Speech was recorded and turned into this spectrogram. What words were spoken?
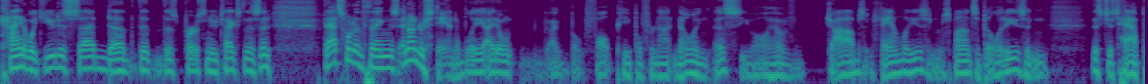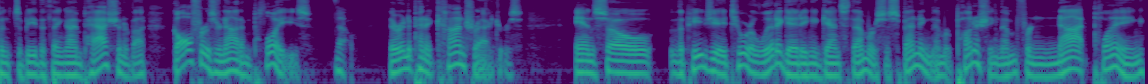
kind of what you just said. Uh, th- this person who texted this in. That's one of the things. And understandably, I don't. I don't fault people for not knowing this. You all have jobs and families and responsibilities, and this just happens to be the thing I'm passionate about. Golfers are not employees. They're independent contractors. And so the PGA Tour litigating against them or suspending them or punishing them for not playing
